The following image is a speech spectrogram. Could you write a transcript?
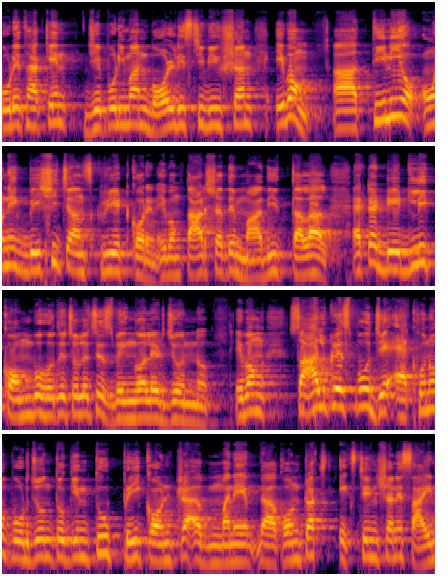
করে থাকেন, যে পরিমাণ বল ডিস্ট্রিবিউশন এবং তিনিও অনেক বেশি চান্স ক্রিয়েট করেন এবং তার সাথে মাদি তালাল একটা ডেডলি কম্বো হতে চলেছে বেঙ্গলের জন্য এবং সাল ক্রেসপো যে এখনও পর্যন্ত কিন্তু প্রি কন্ট্রা মানে কন্ট্রাক্ট এক্সটেনশানে সাইন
